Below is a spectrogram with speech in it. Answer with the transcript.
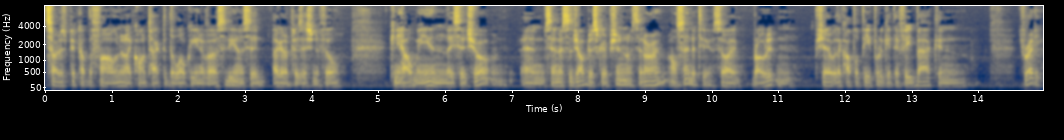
So I just picked up the phone and I contacted the local university and I said, I got a position to fill can you help me? And they said, sure, and send us the job description. I said, all right, I'll send it to you. So I wrote it and shared it with a couple of people to get their feedback, and it's ready.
